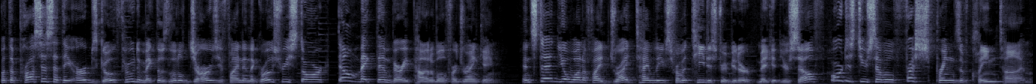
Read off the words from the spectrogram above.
but the process that the herbs go through to make those little jars you find in the grocery store don't make them very palatable for drinking. Instead, you'll want to find dried thyme leaves from a tea distributor, make it yourself, or just use several fresh sprigs of clean thyme.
